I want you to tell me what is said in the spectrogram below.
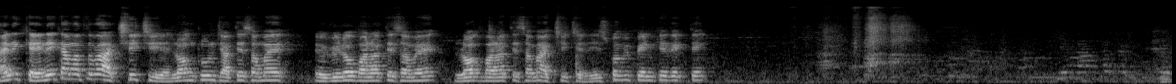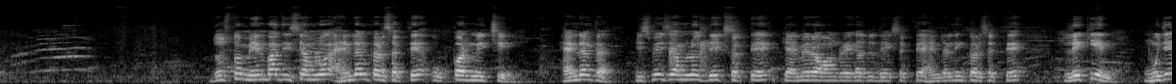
यानी कहने का मतलब अच्छी चीज़ है। लॉन्ग टूर जाते समय वीडियो बनाते समय लॉग बनाते समय अच्छी चीज़ है। इसको भी पहन के देखते हैं। दोस्तों मेन बात इसे हम लोग हैंडल कर सकते हैं ऊपर नीचे। हैंडल कर। इसमें से हम लोग देख सकते हैं कैमरा ऑन रहेगा तो देख सकते हैं हैंडलिंग कर सकते हैं। लेकिन मुझे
